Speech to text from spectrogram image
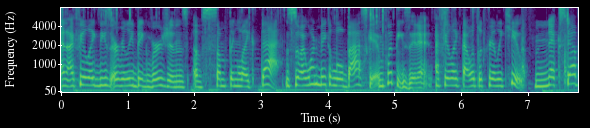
And I feel like these are really big versions of something like that. So I want to make a little basket and put these in it. I feel like that would look really cute. Next up,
